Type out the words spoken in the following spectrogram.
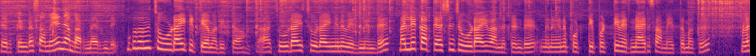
ചേർക്കേണ്ട സമയം ഞാൻ പറഞ്ഞിട്ടുണ്ട് നമുക്കതൊന്ന് ചൂടായി കിട്ടിയാൽ മതി കേട്ടോ. ആ ചൂടായി ചൂടായി ഇങ്ങനെ വരുന്നുണ്ട്. മല്ലിയൊക്കെ അത്യാവശ്യം ചൂടായി വന്നിട്ടുണ്ട്. ഇങ്ങനെ ഇങ്ങനെ പൊട്ടി പൊട്ടി വരുന്ന ഒരു സമയത്ത് നമുക്ക് നമ്മളെ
